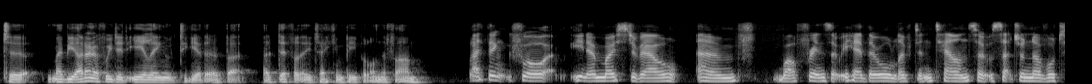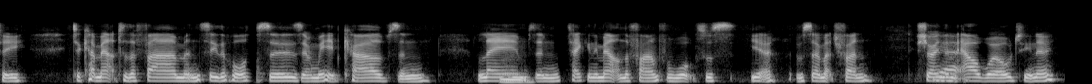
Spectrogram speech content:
to maybe I don't know if we did eeling together, but I've definitely taken people on the farm. I think for you know most of our um, f- well friends that we had, they all lived in town, so it was such a novelty to come out to the farm and see the horses, and we had calves and lambs, mm. and taking them out on the farm for walks was yeah, it was so much fun, showing them our world, you know, mm.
